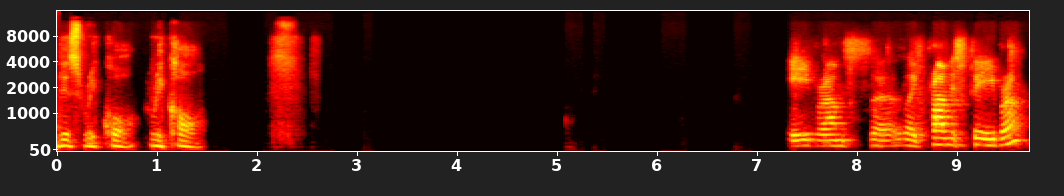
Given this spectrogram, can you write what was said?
this recall? recall? Abraham's uh, like promise to Abraham.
